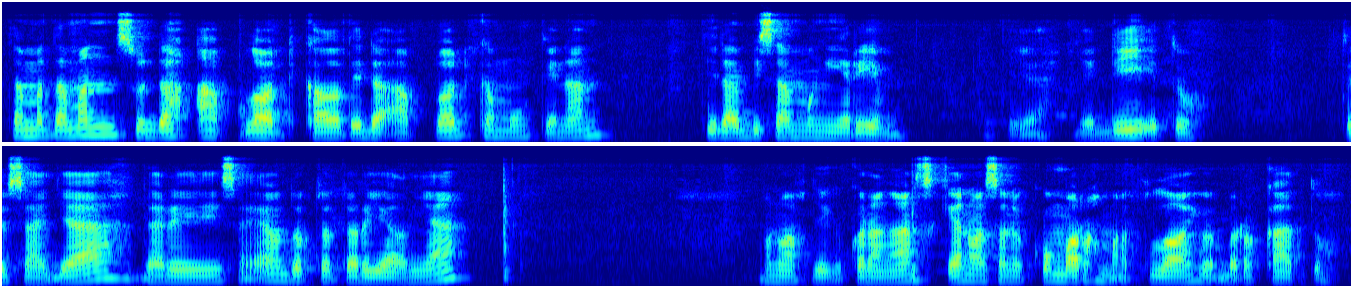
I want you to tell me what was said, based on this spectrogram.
teman-teman sudah upload. Kalau tidak upload, kemungkinan tidak bisa mengirim. Gitu ya. Jadi itu itu saja dari saya untuk tutorialnya. Mohon maaf jika kekurangan. Sekian. Wassalamualaikum warahmatullahi wabarakatuh.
